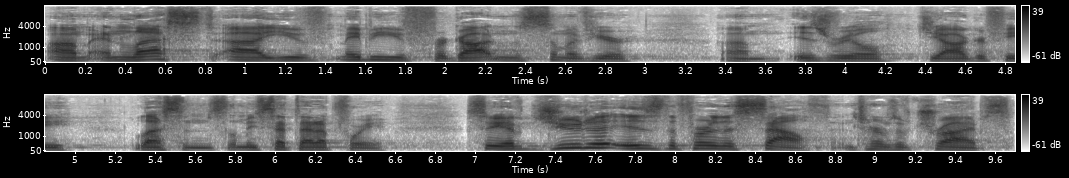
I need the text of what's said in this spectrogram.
Um, and lest uh, you've maybe you've forgotten some of your um, Israel geography, lessons. Let me set that up for you. So you have Judah is the furthest south in terms of tribes.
